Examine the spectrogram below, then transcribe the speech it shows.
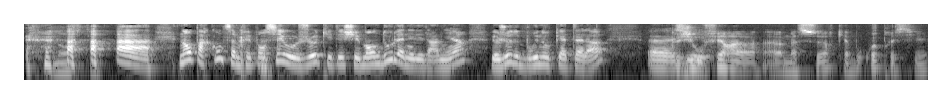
Non, par contre, ça me fait penser au jeu qui était chez Mandou l'année dernière, le jeu de Bruno Catala. Euh, que j'ai offert à, à ma sœur qui a beaucoup apprécié.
